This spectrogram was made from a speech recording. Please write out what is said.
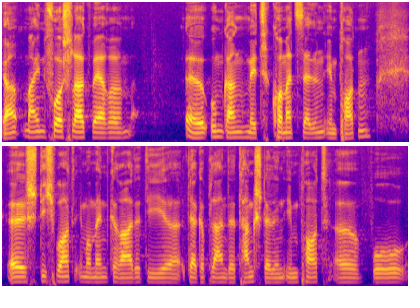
Ja, mein Vorschlag wäre äh, Umgang mit kommerziellen Importen. Äh, Stichwort im Moment gerade die, der geplante Tankstellenimport, äh, wo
